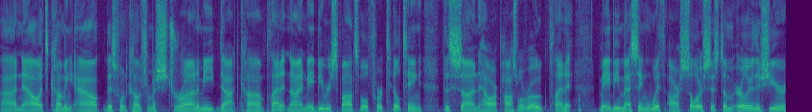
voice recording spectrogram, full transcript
Uh, now it's coming out. This one comes from astronomy.com. Planet Nine may be responsible for tilting the sun, how our possible rogue planet may be messing with our solar system. Earlier this year,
